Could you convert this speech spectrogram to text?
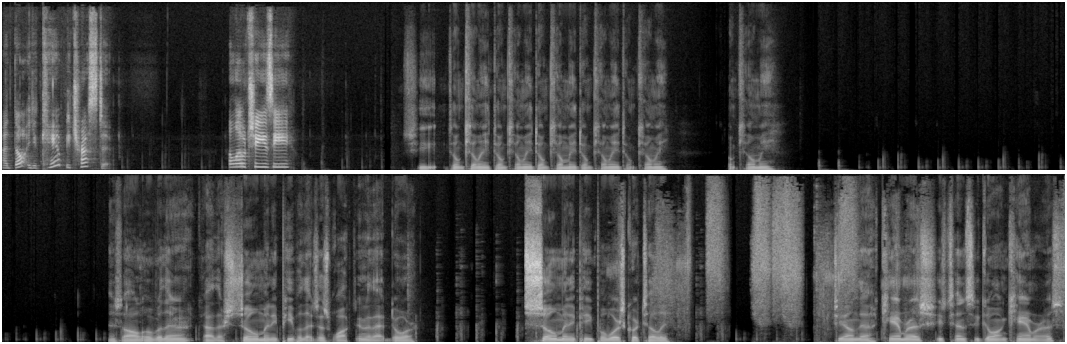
I don't you can't be trusted. Hello, Cheesy. She don't kill me, don't kill me, don't kill me, don't kill me, don't kill me. Don't kill me. It's all over there. God, there's so many people that just walked into that door. So many people. Where's Courtilly? She on the cameras? She tends to go on cameras.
